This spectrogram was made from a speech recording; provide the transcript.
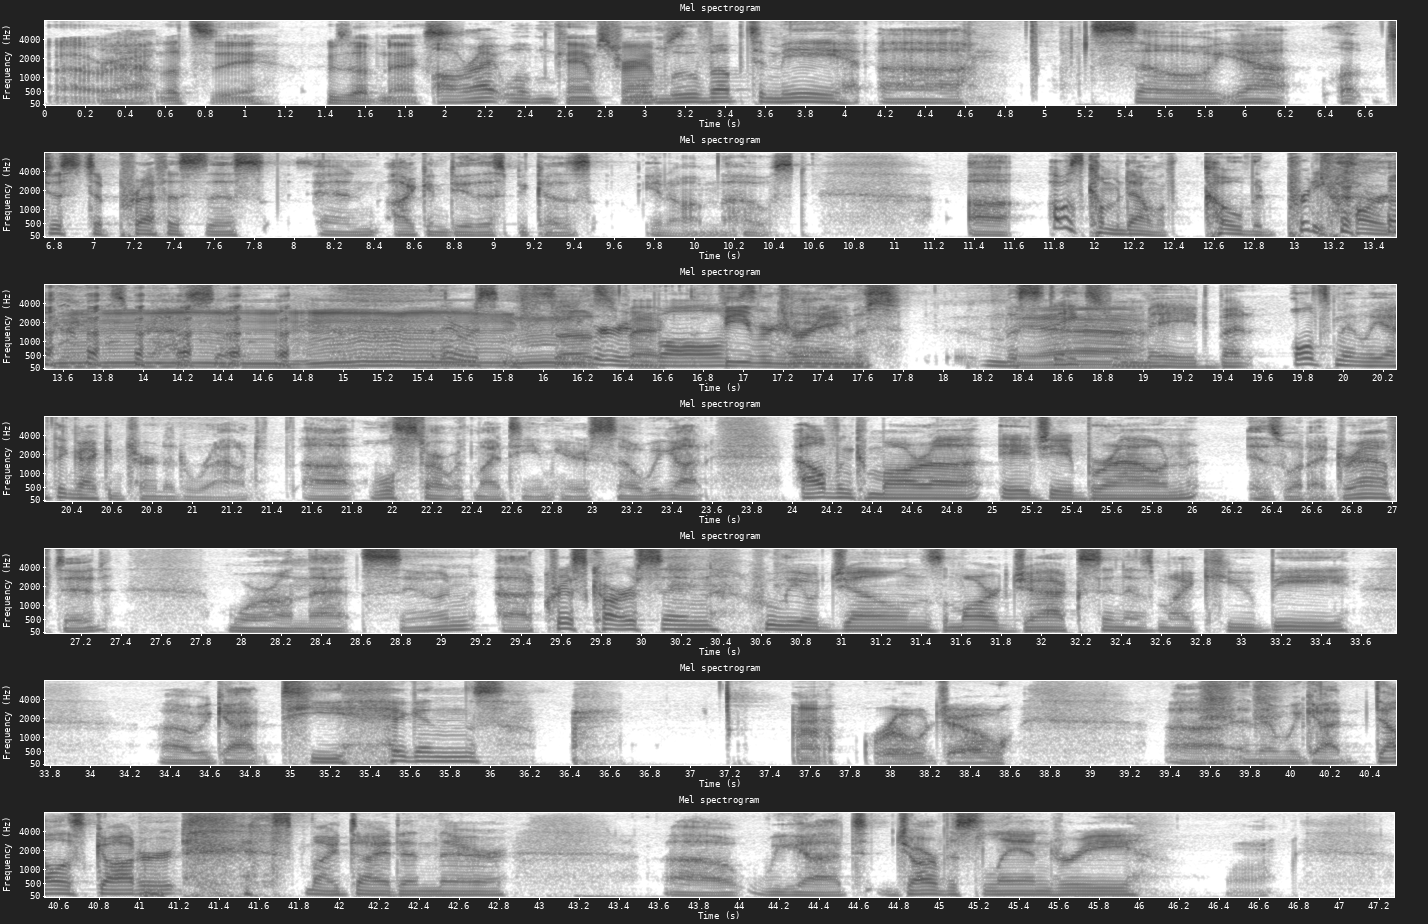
All right. Let's see. Who's up next? All right, well, Cam we'll move up to me. Uh, so yeah, look, just to preface this, and I can do this because you know I'm the host. Uh, I was coming down with COVID pretty hard during this draft, so there was some fever Suspect. involved. Fever dreams. mis- mistakes Yeah. were made, but ultimately, I think I can turn it around. Uh, we'll start with my team here. So we got Alvin Kamara, AJ Brown is what I drafted. More on that soon. Uh, Chris Carson, Julio Jones, Lamar Jackson as my QB. Uh, we got Tee Higgins, Rojo. Uh, and then we got Dallas Goedert as my tight end there. Uh, we got Jarvis Landry,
